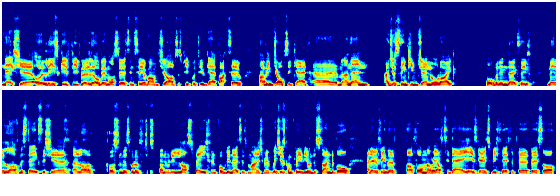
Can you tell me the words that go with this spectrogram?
next year, or at least give people a little bit more certainty around jobs as people do get back to having jobs again. Um, and then I just think in general, like Football Index, they've made a lot of mistakes this year. A lot of customers would have just generally lost faith in Football Index's management, which is completely understandable. I don't think the platform that we have today is going to be fit for purpose or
